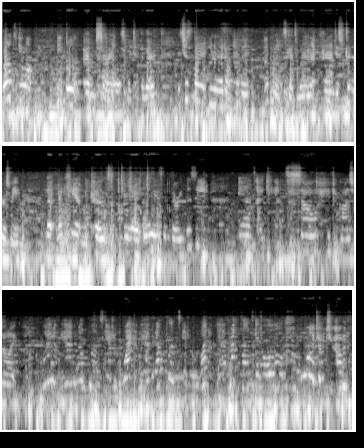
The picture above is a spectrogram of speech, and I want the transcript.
what else do you want people? I'm sorry, I lost my temper there. It's just that you know I don't have an upload schedule, and that kind of just triggers me. But I can't because you know, I always am very busy, and I can't. So if you guys are like, why don't you have an upload schedule? Why don't you have an upload schedule? Why don't you have an upload schedule? Why don't you have an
